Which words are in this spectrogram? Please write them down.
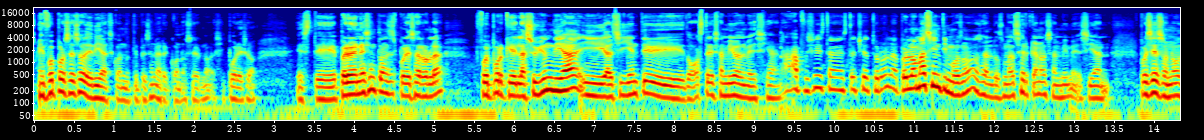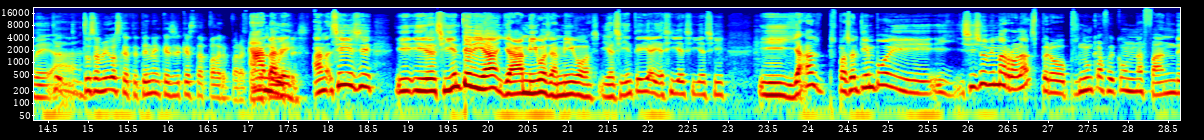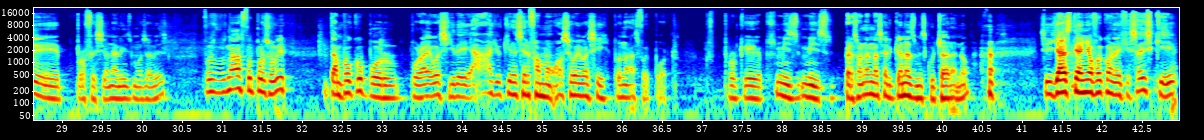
y fue proceso de días cuando te empiezan a reconocer, ¿no? Así por eso. Este, pero en ese entonces, por esa rola, fue porque la subí un día y al siguiente dos, tres amigos me decían, ah, pues sí, está, está chida tu rola. Pero los más íntimos, ¿no? O sea, los más cercanos a mí me decían, pues eso, ¿no? De, ah, Tus amigos que te tienen que decir que está padre para que no te ándale. sí, sí. Y, y el siguiente día, ya amigos de amigos. Y el siguiente día, y así, y así, y así. Y ya pues, pasó el tiempo y, y sí subí más rolas, pero pues nunca fue con un afán de profesionalismo, ¿sabes? Pues, pues nada, fue por subir. Tampoco por, por algo así de, ah, yo quiero ser famoso o algo así. Pues nada, fue por, pues, porque pues, mis, mis personas más cercanas me escucharan, ¿no? sí, ya este año fue cuando dije, ¿sabes qué?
